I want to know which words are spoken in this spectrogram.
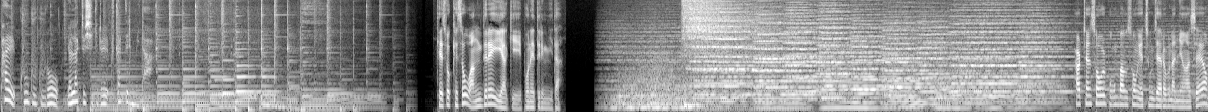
602-866-8999로 연락 주시기를 부탁드립니다. 계속해서 왕들의 이야기 보내드립니다. 하트앤서울 복음방송 애청자 여러분 안녕하세요.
